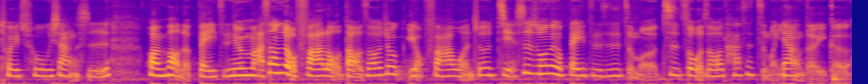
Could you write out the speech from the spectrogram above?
推出像是环保的杯子，你们马上就有发楼到，之后就有发文，就是解释说那个杯子是怎么制作，之后它是怎么样的一个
